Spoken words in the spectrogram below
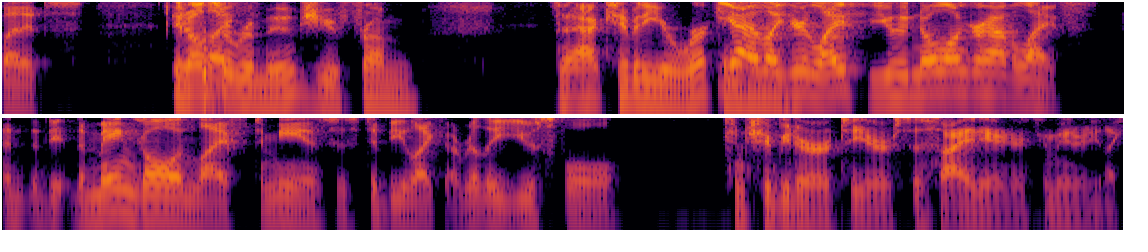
but it's, It It's also like- removes you from the activity you're working. yeah, on. like your life, you no longer have a life. And the, the main goal in life to me is, is to be like a really useful contributor to your society and your community. Like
